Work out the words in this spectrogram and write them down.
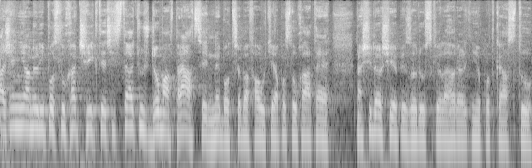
Vážení a milí posluchači, kteří jste ať už doma v práci nebo třeba v autě a posloucháte naši další epizodu skvělého realitního podcastu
